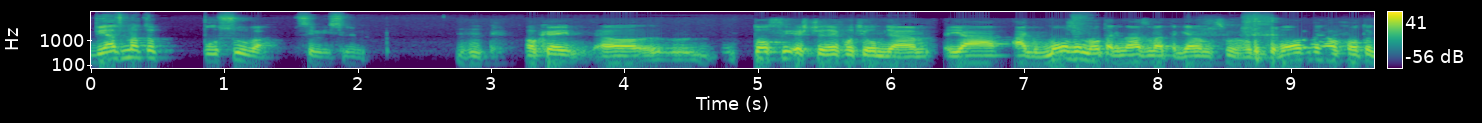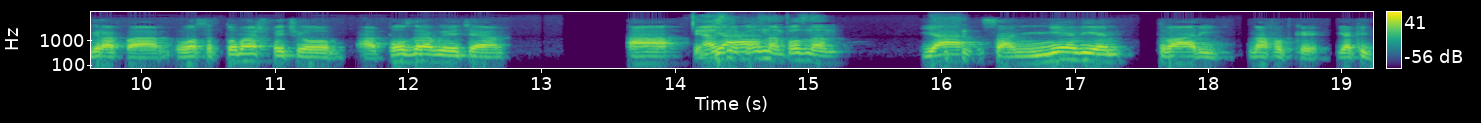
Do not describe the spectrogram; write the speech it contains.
viac ma to posúva, si myslím. Mhm. OK, uh, to si ešte nefotil mňa. Ja, ak môžem ho tak nazvať, tak ja mám svojho dvorného fotografa, volá sa Tomáš Fečo a pozdravuje ťa. A Jasne, ja, poznám, poznám. Ja sa neviem tváriť na fotke. Ja keď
